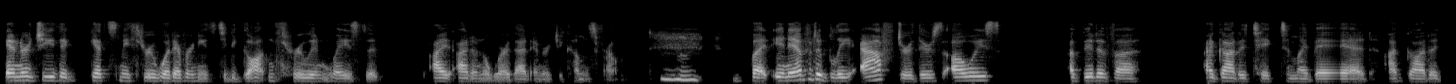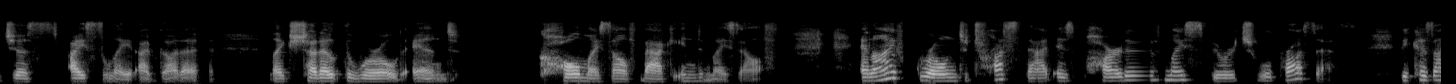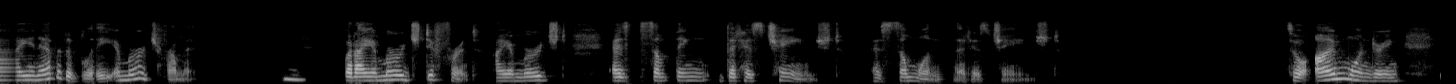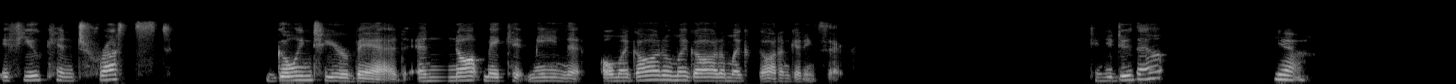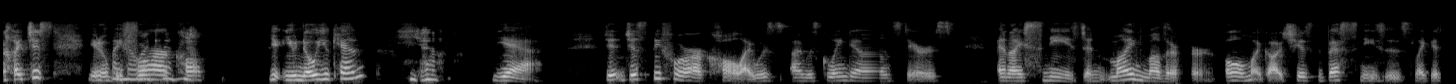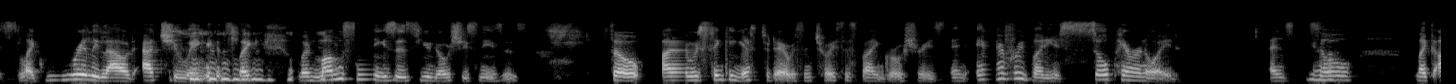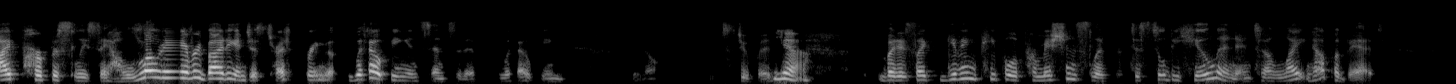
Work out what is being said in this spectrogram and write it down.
energy that gets me through whatever needs to be gotten through in ways that I, I don't know where that energy comes from. Mm-hmm. But inevitably, after, there's always a bit of a I got to take to my bed. I've got to just isolate. I've got to like shut out the world and call myself back into myself. And I've grown to trust that as part of my spiritual process because I inevitably emerge from it. Mm. But I emerge different. I emerged as something that has changed, as someone that has changed. So I'm wondering if you can trust going to your bed and not make it mean that, oh my God, oh my God, oh my God, I'm getting sick. Can you do that? Yeah. I just, you know, before know our call, you, you know you can? Yeah. Yeah. J- just before our call, I was I was going downstairs and I sneezed. And my mother, oh my God, she has the best sneezes. Like it's like really loud at chewing. It's like when mom sneezes, you know she sneezes. So I was thinking yesterday, I was in Choices buying groceries, and everybody is so paranoid. And yeah. so, like, I purposely say hello to everybody and just try to bring the, without being insensitive, without being, you know, stupid. Yeah but it's like giving people a permission slip to still be human and to lighten up a bit.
